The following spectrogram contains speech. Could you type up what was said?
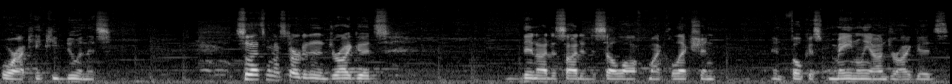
or I can't keep doing this. So that's when I started in dry goods. Then I decided to sell off my collection and focus mainly on dry goods.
